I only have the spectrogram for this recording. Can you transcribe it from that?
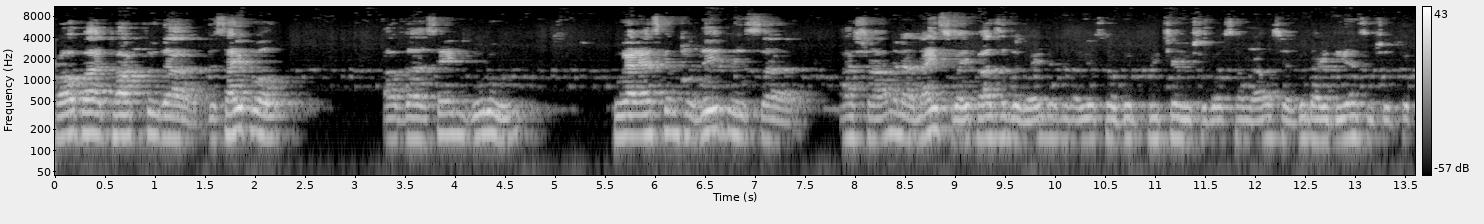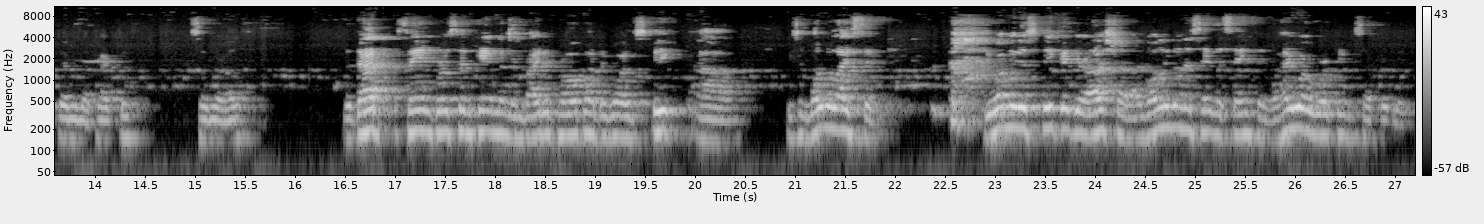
Prabhupada talked to the disciple of the same guru who had asked him to leave his uh, ashram in a nice way, positive way, that you know, you're so good preacher, you should go somewhere else, you have good ideas, you should put them into practice somewhere else. But that same person came and invited Prabhupada to go and speak. Uh, he said, what will I say? You want me to speak at your ashram? I'm only going to say the same thing. Why we're working separately?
